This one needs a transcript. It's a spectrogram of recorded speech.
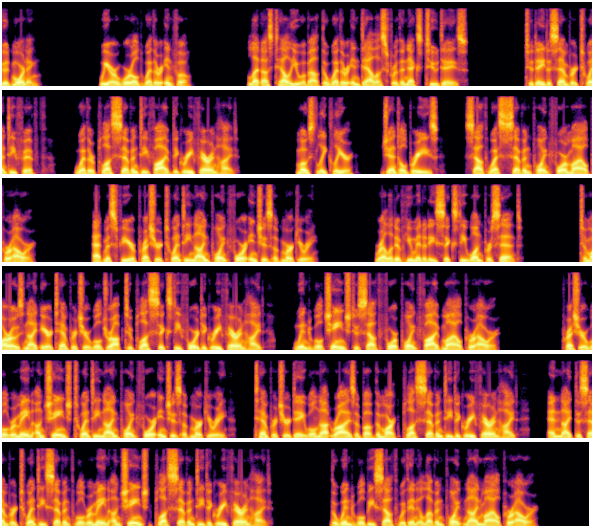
Good morning. We are World Weather Info. Let us tell you about the weather in Dallas for the next two days. Today December 25th, weather plus 75 degree Fahrenheit. Mostly clear, gentle breeze, southwest 7.4 mile per hour. Atmosphere pressure 29.4 inches of mercury. Relative humidity 61%. Tomorrow's night air temperature will drop to plus 64 degree Fahrenheit, wind will change to south 4.5 mile per hour. Pressure will remain unchanged 29.4 inches of mercury, temperature day will not rise above the mark plus 70 degree Fahrenheit, and night December 27th will remain unchanged plus 70 degree Fahrenheit. The wind will be south within 11.9 mile per hour.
